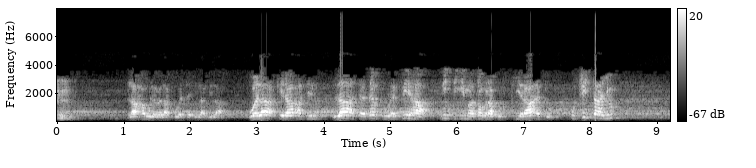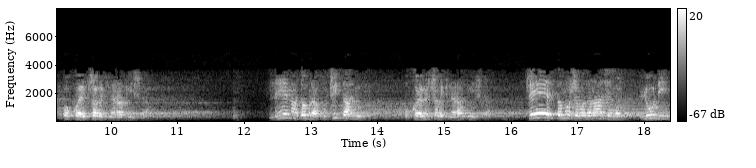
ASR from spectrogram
la haule vela kuvete ila bila. ولا قراءة لا تدبر فيها niti ima dobra u kiraetu, u čitanju o kojem čovjek ne razmišlja. Nema dobra u čitanju o kojem čovjek ne razmišlja. Često možemo da nađemo ljudi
